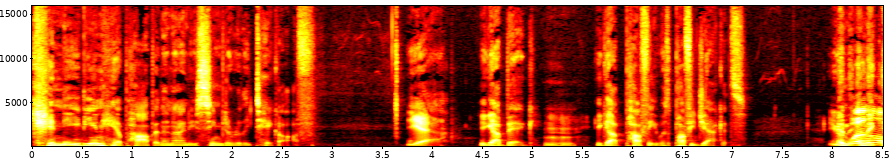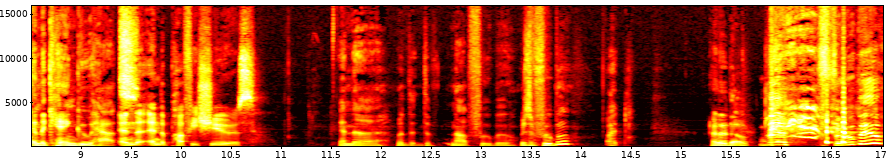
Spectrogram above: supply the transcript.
Canadian hip hop in the '90s seemed to really take off. yeah. You got big. Mm-hmm. You got puffy with puffy jackets You- and, and, the, well, and the Kangol hats and the and the puffy shoes. and the, what the, the not FUBU. Was it FUBU? I, I don't know. Fubu?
